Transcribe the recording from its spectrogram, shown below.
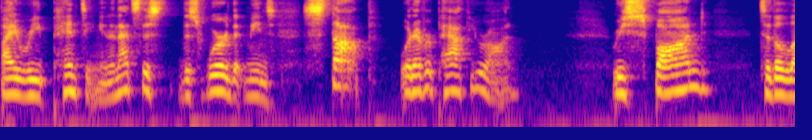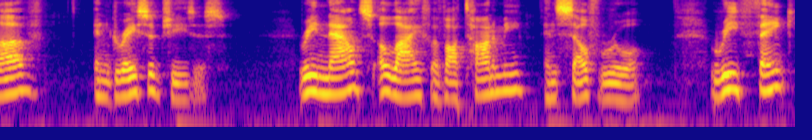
by repenting. And that's this, this word that means stop whatever path you're on, respond to the love and grace of Jesus, renounce a life of autonomy and self rule, rethink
